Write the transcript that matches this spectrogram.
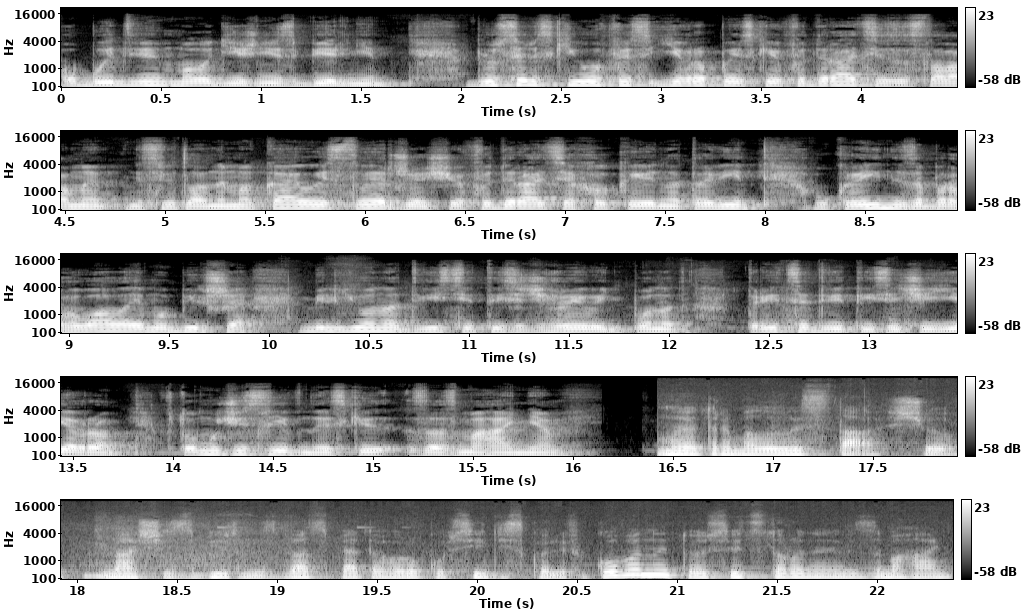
обидві молодіжні збірні. Брюссельський офіс Європейської федерації, за словами Світлани Макаєвої, стверджує, що Федерація хокею на траві України заборгувала йому більше мільйона 200 тисяч гривень, понад 32 тисячі євро, в тому числі внески за змагання. Ми отримали листа, що наші збірні з 25-го року всі дискваліфіковані, тобто відсторонені від змагань.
